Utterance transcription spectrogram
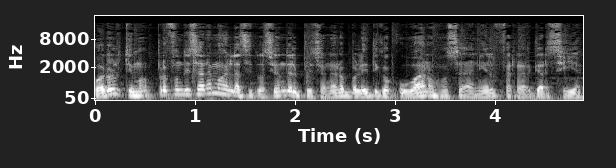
Por último, profundizaremos en la situación del prisionero político cubano José Daniel Ferrer García,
